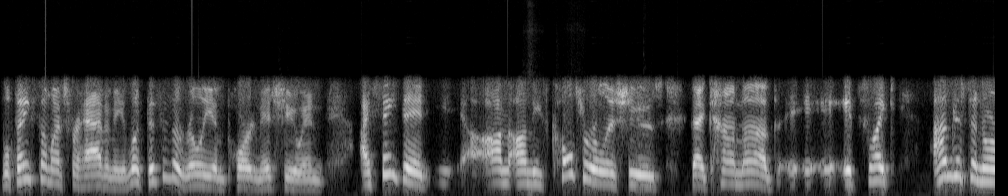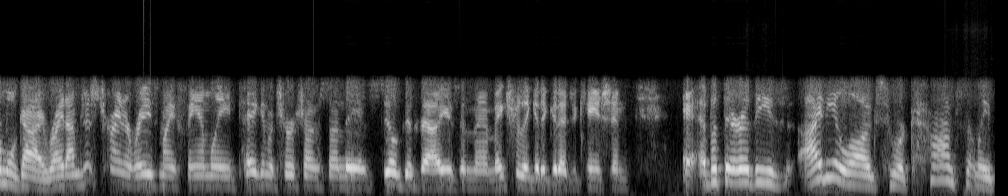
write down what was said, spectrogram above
well, thanks so much for having me. Look, this is a really important issue, and I think that on on these cultural issues that come up, it's like I'm just a normal guy, right? I'm just trying to raise my family, take them to church on Sunday, instill good values in them, make sure they get a good education. Eh, but there are these ideologues who are constantly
